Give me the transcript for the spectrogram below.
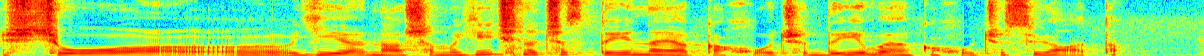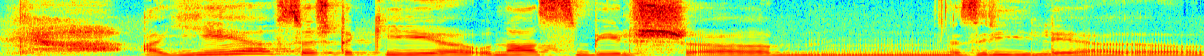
що е, є наша магічна частина, яка хоче дива, яка хоче свята. А є все ж таки у нас більш е, зрілі е,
